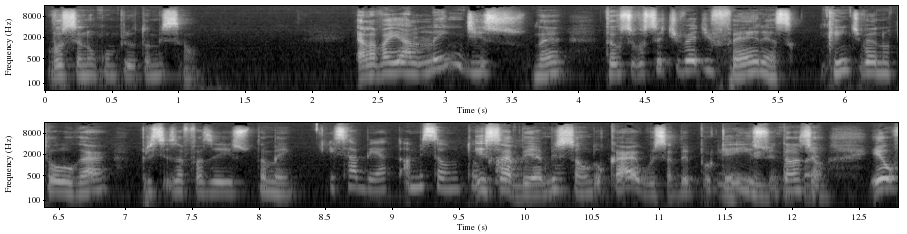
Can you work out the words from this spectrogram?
você não cumpriu a tua missão. Ela vai além disso, né? Então, se você tiver de férias, quem tiver no teu lugar precisa fazer isso também. E saber a, a missão do teu E cargo. saber a missão do cargo, e saber por que isso. Então, assim, ó, eu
